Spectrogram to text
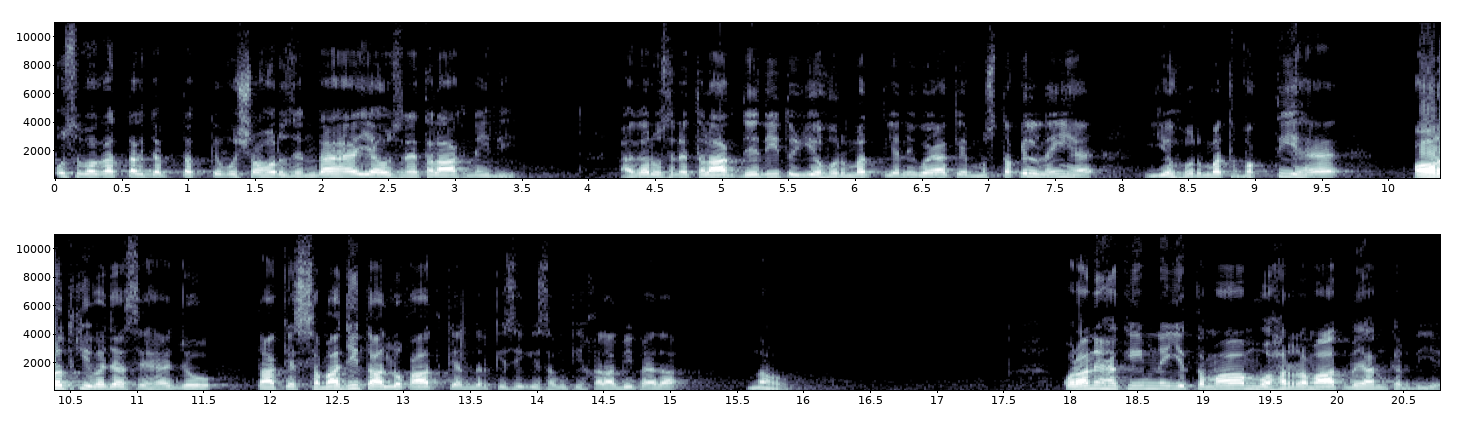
اس وقت تک جب تک کہ وہ شوہر زندہ ہے یا اس نے طلاق نہیں دی۔ اگر اس نے طلاق دے دی تو یہ حرمت یعنی گویا کہ مستقل نہیں ہے، یہ حرمت وقتی ہے، عورت کی وجہ سے ہے جو تاکہ سماجی تعلقات کے اندر کسی قسم کی خرابی پیدا نہ ہو۔ قرآن حکیم نے یہ تمام محرمات بیان کر دیے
